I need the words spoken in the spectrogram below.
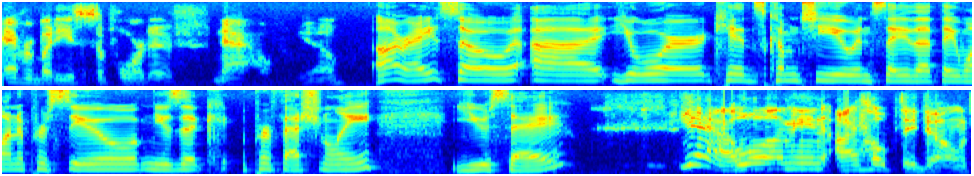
everybody is supportive now you know All right. So uh, your kids come to you and say that they want to pursue music professionally. You say, Yeah, well, I mean, I hope they don't,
